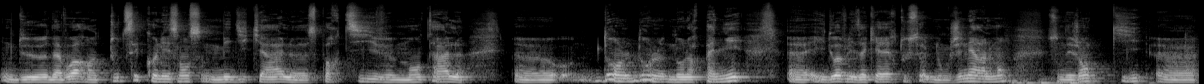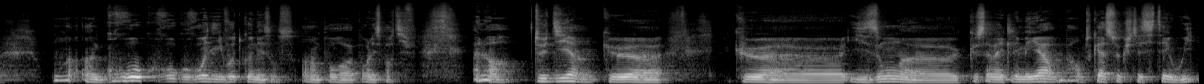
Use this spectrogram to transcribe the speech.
d'avoir toutes ces connaissances médicales, sportives, mentales euh, dans, leur panier euh, et ils doivent les acquérir tout seuls. Donc généralement, ce sont des gens qui euh, ont un gros, gros, gros niveau de connaissance hein, pour, pour les sportifs. Alors, te dire que que, ils ont, que ça va être les meilleurs. Bah, en tout cas, ceux que je t'ai cités, oui.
